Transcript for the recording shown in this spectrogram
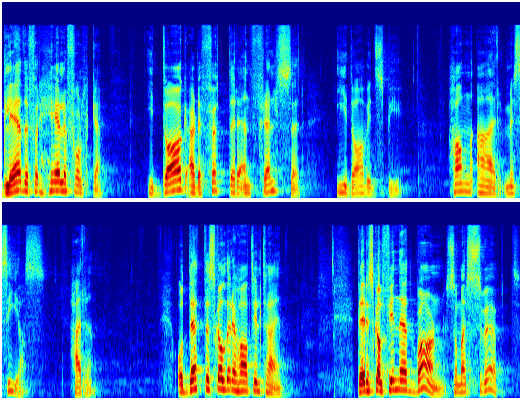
glede for hele folket. I dag er det født dere en frelser i Davids by. Han er Messias, Herren. Og dette skal dere ha til tegn. Dere skal finne et barn som er svøpt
